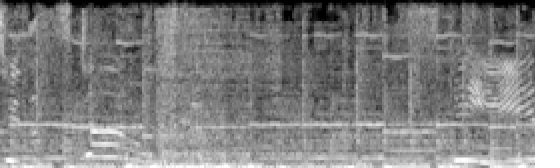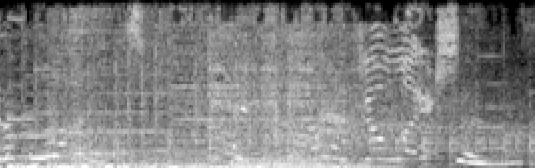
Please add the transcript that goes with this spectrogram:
To the stars. Speed of light. Congratulations!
